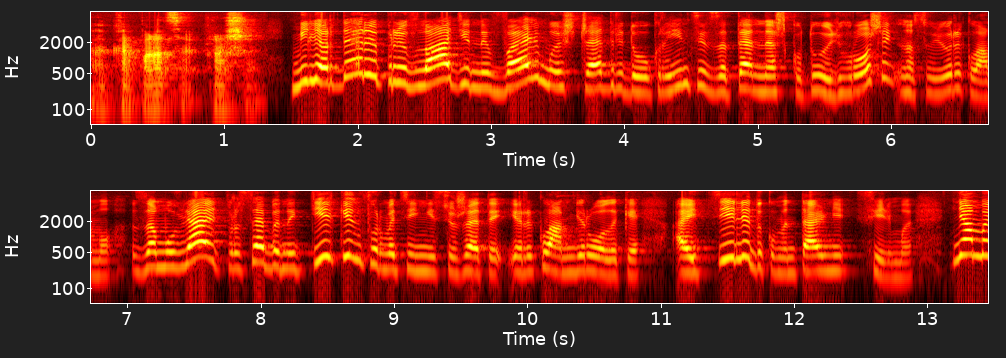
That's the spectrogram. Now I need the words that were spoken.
э, корпорация Рошен. Мільярдери при владі не вельми щедрі до українців, зате не шкодують грошей на свою рекламу. Замовляють про себе не тільки інформаційні сюжети і рекламні ролики, а й цілі документальні фільми. Днями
